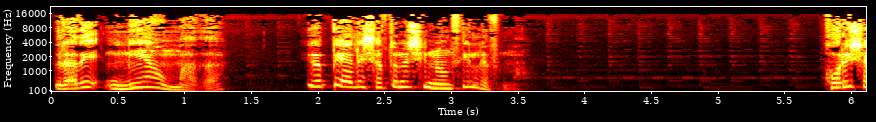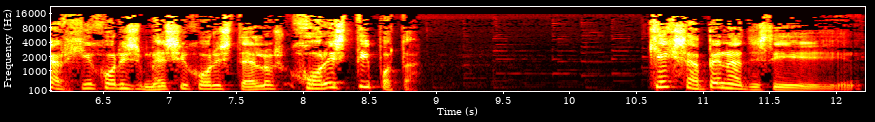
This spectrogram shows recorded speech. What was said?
Δηλαδή μια ομάδα η οποία λε αυτό είναι συνονθήλευμα. Χωρίς αρχή, χωρίς μέση, χωρίς τέλος, χωρίς τίποτα. Και έχεις απέναντι στη,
